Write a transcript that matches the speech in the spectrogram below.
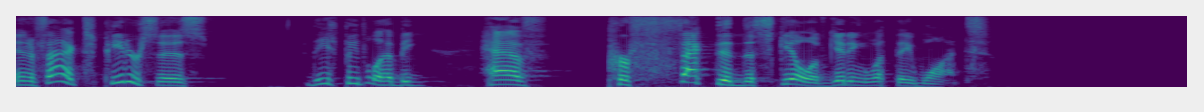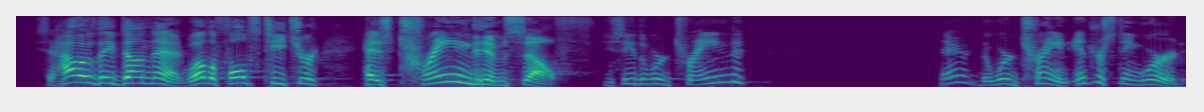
And in fact, Peter says these people have, be, have perfected the skill of getting what they want. He said, How have they done that? Well, the false teacher has trained himself. You see the word trained? There, the word trained. Interesting word.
